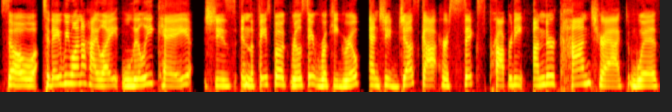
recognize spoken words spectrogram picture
So today we want to highlight Lily Kay. She's in the Facebook real estate rookie group and she just got her sixth property under contract with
